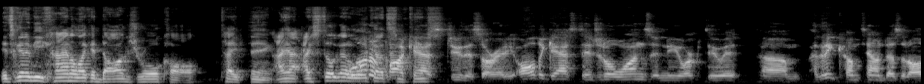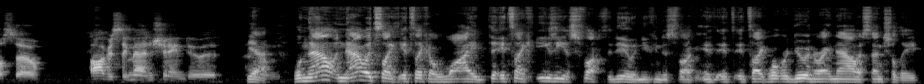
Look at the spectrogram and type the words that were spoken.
It's going to be kind of like a dogs roll call type thing. I I still got to lot work of out some podcasts do this already. All the Gas Digital ones in New York do it. Um, I think Cumtown does it also. Obviously, Matt and Shane do it. Yeah. Um, Well, now now it's like it's like a wide. It's like easy as fuck to do, and you can just fucking. It, it, it's like what we're doing right now, essentially.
